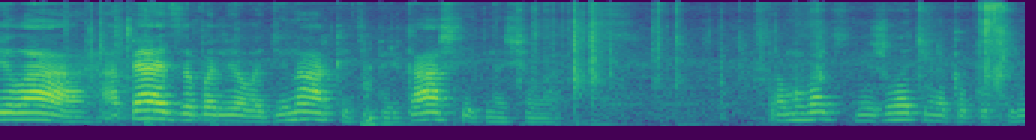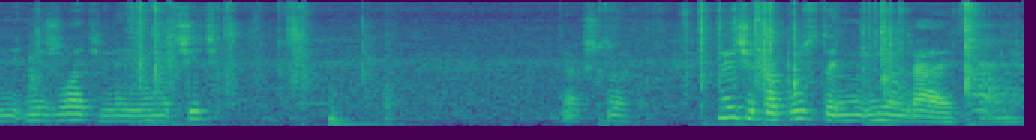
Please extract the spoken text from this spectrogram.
дела. Опять заболела. Динарка теперь кашлять начала. Промывать нежелательно капусту. Нежелательно ее мочить. Так что нынче капуста не, нравится мне.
